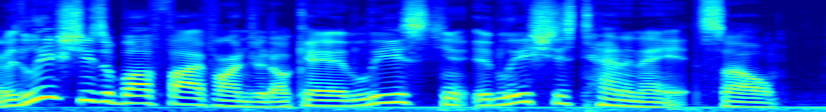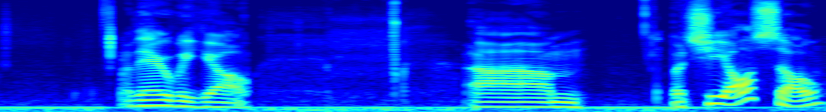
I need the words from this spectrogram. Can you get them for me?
At least she's above 500, okay? At least at least she's 10 and 8. So there we go. Um, but she also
